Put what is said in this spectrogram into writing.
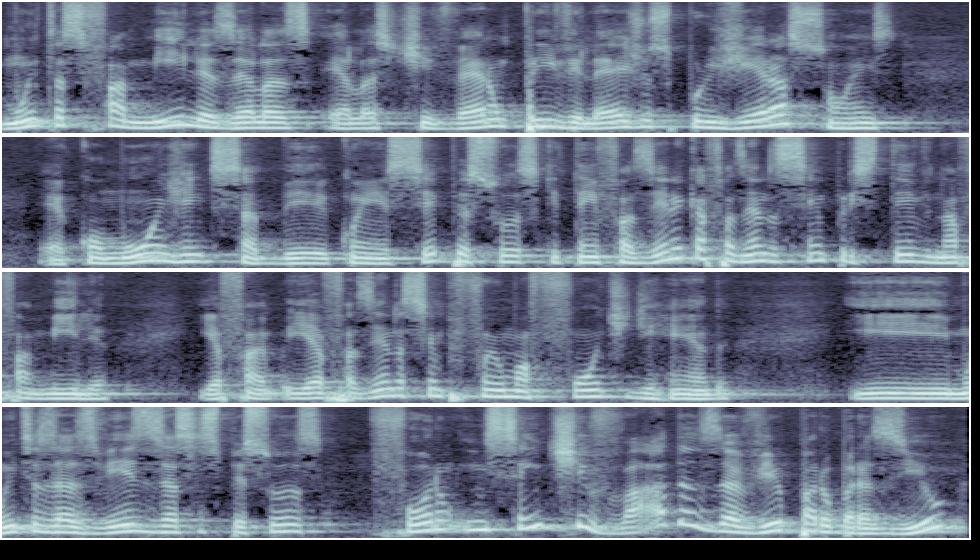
Muitas famílias elas, elas tiveram privilégios por gerações. É comum a gente saber, conhecer pessoas que têm fazenda, que a fazenda sempre esteve na família. E a, e a fazenda sempre foi uma fonte de renda. E muitas das vezes essas pessoas foram incentivadas a vir para o Brasil,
